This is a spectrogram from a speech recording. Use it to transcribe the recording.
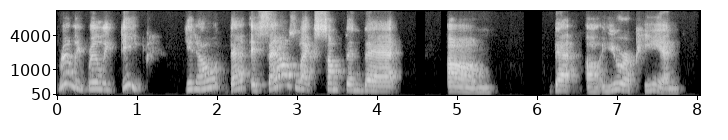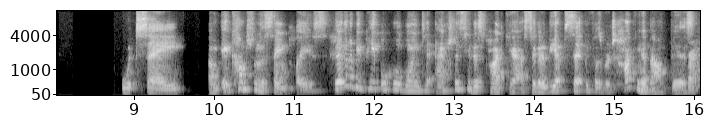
really really deep. You know, that it sounds like something that um, that uh, European would say. Um, it comes from the same place. There are going to be people who are going to actually see this podcast. They're going to be upset because we're talking about this. Right.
